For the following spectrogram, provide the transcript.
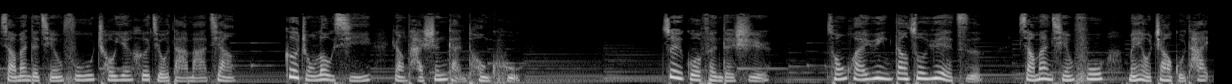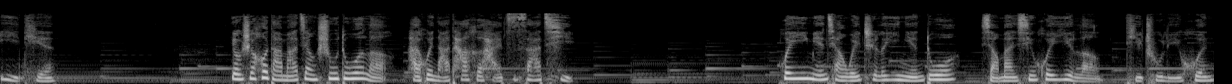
小曼的前夫抽烟喝酒打麻将，各种陋习让她深感痛苦。最过分的是，从怀孕到坐月子，小曼前夫没有照顾她一天。有时候打麻将输多了，还会拿她和孩子撒气。婚姻勉强维持了一年多，小曼心灰意冷，提出离婚。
